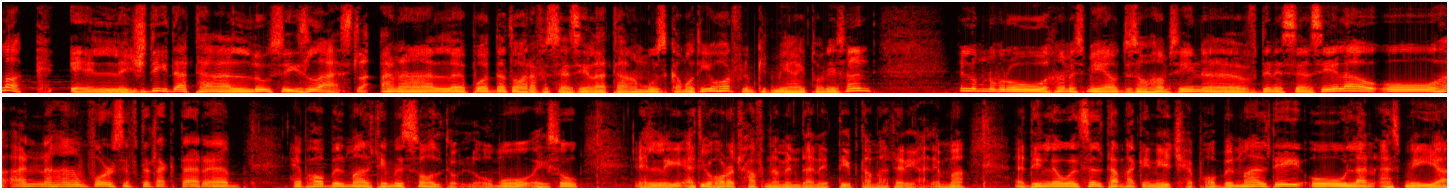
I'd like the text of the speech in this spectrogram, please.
Luck, il-ġdida ta' Lucy's Last, laqqana l-podda toħra fis-sensiela ta' mużika motiħor fl-imkien miħaj Tony Sant, Illum numru 559 eh, f'din is-sensiela u għanna forsi ftit aktar eh, hip hop bil-Malti mis-soltu llum u jisu li qed joħroġ ħafna minn dan it-tip ta' materjal. Imma eh, din l-ewwel silta ma kienx hip hop bil-Malti u lanqas mija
